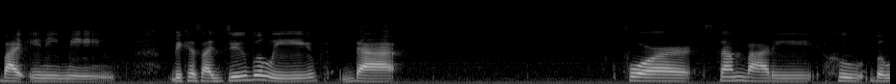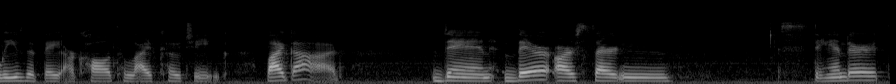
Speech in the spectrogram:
by any means because I do believe that for somebody who believes that they are called to life coaching by God, then there are certain standards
